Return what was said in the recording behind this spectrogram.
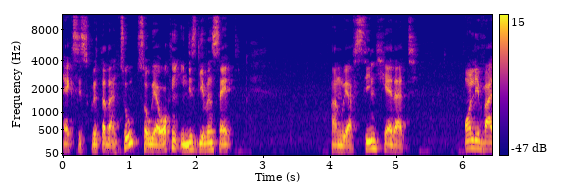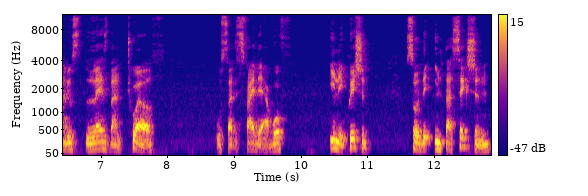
x is greater than 2. So we are working in this given set. And we have seen here that only values less than 12 will satisfy the above inequation. So the intersection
